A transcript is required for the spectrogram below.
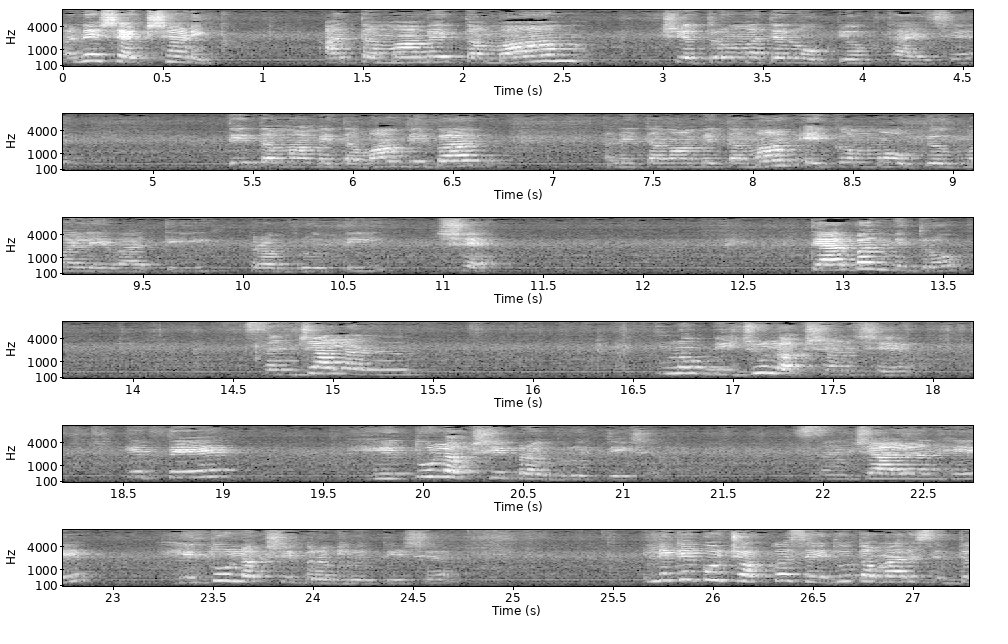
અને શૈક્ષણિક, આ તમામે તમામ ક્ષેત્રોમાં તેનો ઉપયોગ થાય છે. તે તમામે તમામ વિભાગ અને તમામે તમામ એકમમાં ઉપયોગમાં લેવાતી પ્રવૃત્તિ છે. ત્યારબાદ મિત્રો સંચાલનનું બીજું લક્ષણ છે કે તે હેતુલક્ષી પ્રવૃત્તિ છે. સંચાલન હે હેતુલક્ષી પ્રવૃત્તિ છે. એટલે કે કોઈ ચોક્કસ હેતુ તમારે સિદ્ધ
